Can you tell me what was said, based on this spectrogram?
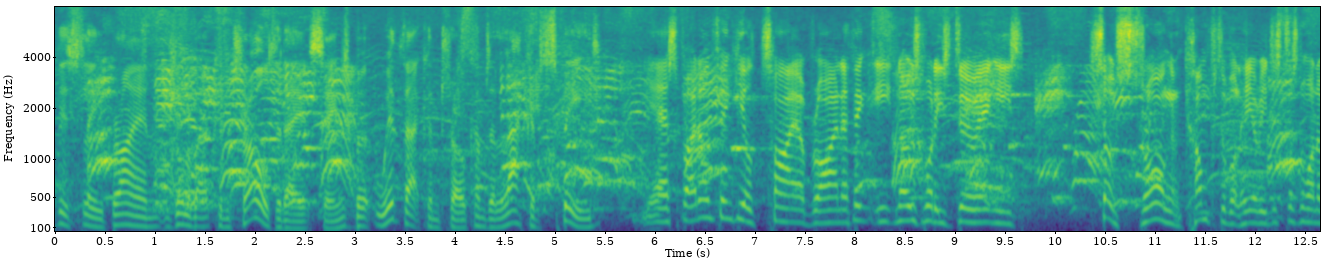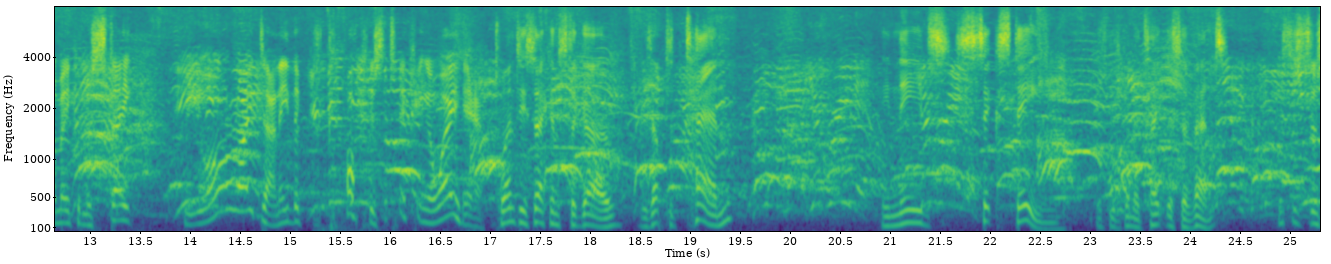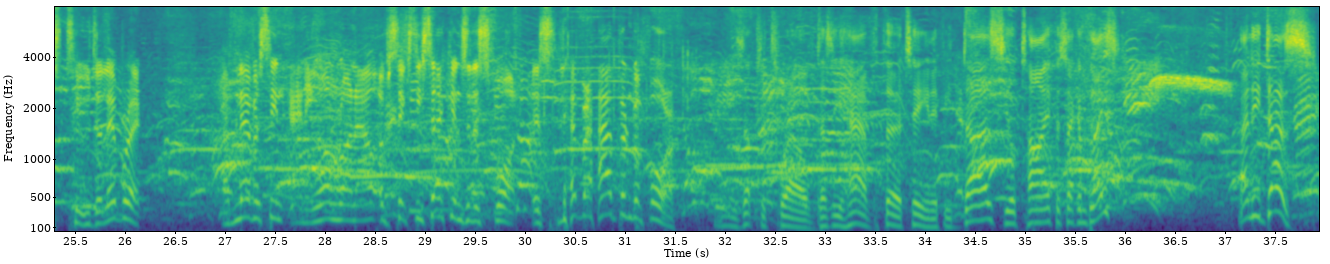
Obviously, Brian is all about control today, it seems, but with that control comes a lack of speed. Yes, but I don't think he'll tire Brian. I think he knows what he's doing. He's so strong and comfortable here. He just doesn't want to make a mistake. But you are right, Danny. The clock is ticking away here. 20 seconds to go. He's up to 10. He needs 16 if he's going to take this event. This is just too deliberate. I've never seen anyone run out of 60 seconds in a squat. It's never happened before. He's up to 12. Does he have 13? If he does, he'll tie for second place. And he does.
